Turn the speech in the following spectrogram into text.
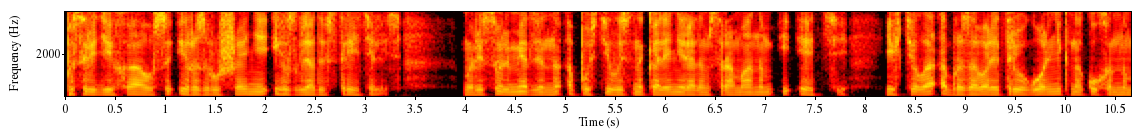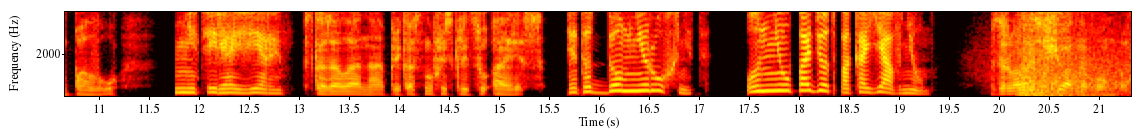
Посреди хаоса и разрушения их взгляды встретились — Марисоль медленно опустилась на колени рядом с Романом и Этти. Их тела образовали треугольник на кухонном полу. «Не теряй веры», — сказала она, прикоснувшись к лицу Айрис. «Этот дом не рухнет. Он не упадет, пока я в нем». Взорвалась еще одна бомба.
